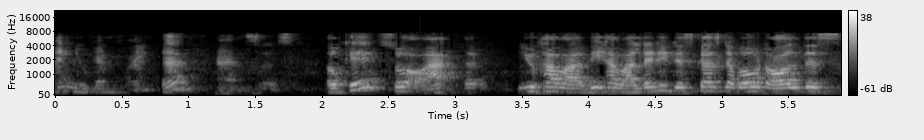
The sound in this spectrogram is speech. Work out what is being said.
and you can find the answers. Okay? So uh, you have uh, we have already discussed about all this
